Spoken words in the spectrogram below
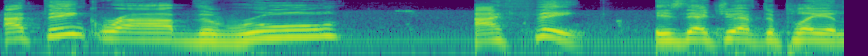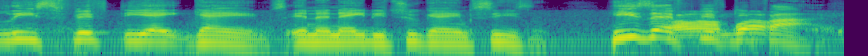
I think Rob, the rule, I think, is that you have to play at least fifty-eight games in an eighty-two game season. He's at Um, well- fifty-five.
